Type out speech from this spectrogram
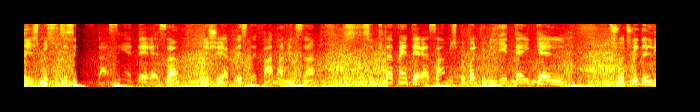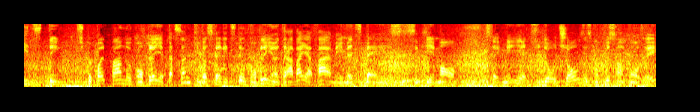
Et je me suis dit, c'est assez intéressant. Et j'ai appelé Stéphane en lui disant c'est tout à fait intéressant, mais je ne peux pas le publier tel quel. Je vais trouver de l'éditer. Je ne peux pas le prendre au complet. Il n'y a personne qui va se faire éditer au complet. Il y a un travail à faire, mais il m'a dit ben c'est qu'il est mort. Mais y a-t-il d'autres choses? Est-ce qu'on peut se rencontrer?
